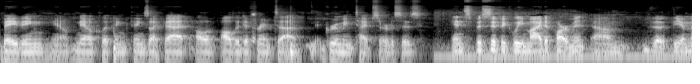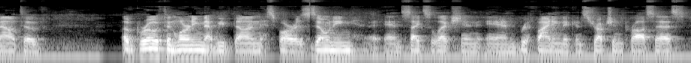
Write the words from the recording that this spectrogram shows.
bathing, you know, nail clipping, things like that, all of, all the different uh, grooming type services. And specifically, my department, um, the the amount of of growth and learning that we've done as far as zoning and site selection and refining the construction process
